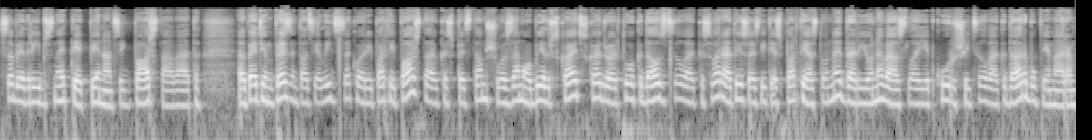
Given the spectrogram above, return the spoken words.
sabiedrības netiek pienācīgi pārstāvēta. Eh, pētījuma prezentācijā līdzi seko arī partiju pārstāvi, kas pēc tam šo zemo biedru skaitu skaidroja ar to, ka daudz cilvēku, kas varētu iesaistīties, iesaistīties partijās, to nedara, jo nevēlas, lai jebkuru šī cilvēka darbu, piemēram,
